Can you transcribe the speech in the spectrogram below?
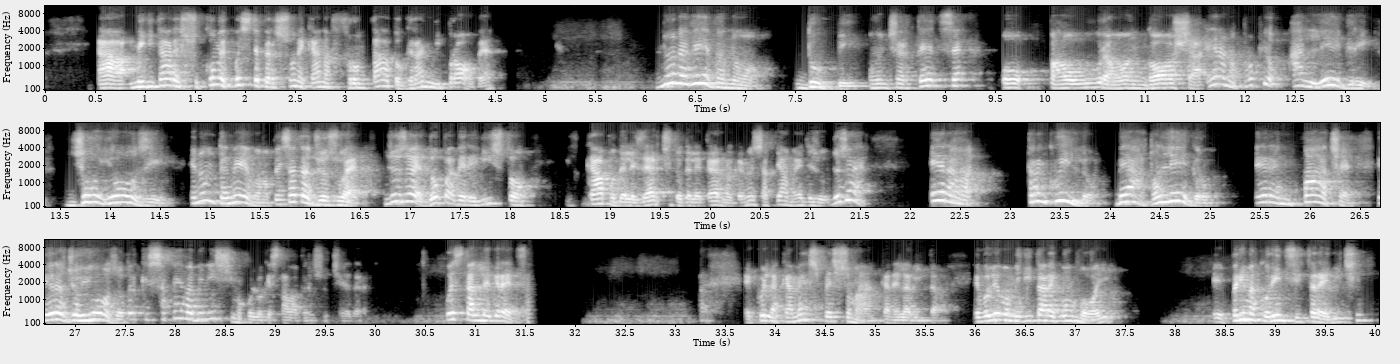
a meditare su come queste persone che hanno affrontato grandi prove non avevano dubbi o incertezze o paura o angoscia, erano proprio allegri, gioiosi e non temevano. Pensate a Giosuè. Giosuè, dopo aver visto capo dell'esercito dell'Eterno, che noi sappiamo è Gesù, Giuseppe era tranquillo, beato, allegro, era in pace, era gioioso perché sapeva benissimo quello che stava per succedere. Questa allegrezza è quella che a me spesso manca nella vita e volevo meditare con voi prima Corinzi 13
